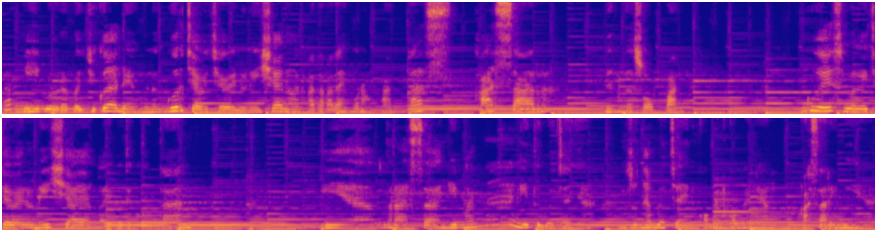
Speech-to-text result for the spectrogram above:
Tapi beberapa juga ada yang menegur cewek-cewek Indonesia dengan kata-kata yang kurang pantas, kasar, dan gak sopan. Gue sebagai cewek Indonesia yang gak ikut-ikutan, ya merasa gimana gitu bacanya. Maksudnya bacain komen-komen yang kasar ini ya.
